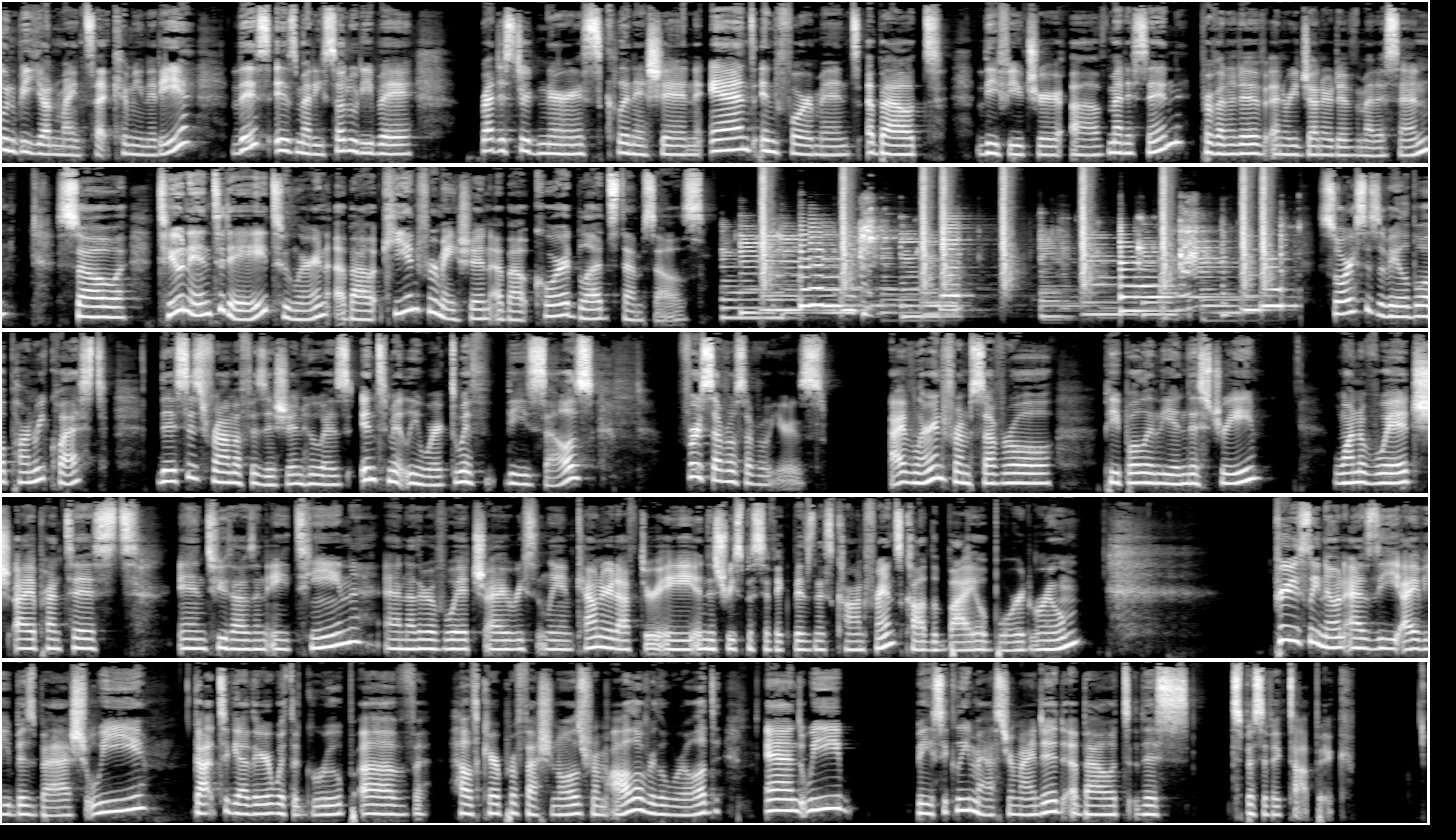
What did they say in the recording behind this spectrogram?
Un Beyond Mindset community. This is Marysol Uribe, registered nurse, clinician, and informant about the future of medicine, preventative and regenerative medicine. So tune in today to learn about key information about cord blood stem cells. Source is available upon request. This is from a physician who has intimately worked with these cells for several, several years. I've learned from several people in the industry, one of which I apprenticed in 2018, another of which I recently encountered after a industry specific business conference called the Bio Boardroom. Previously known as the Ivy Biz Bash, we got together with a group of healthcare professionals from all over the world and we basically masterminded about this specific topic.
